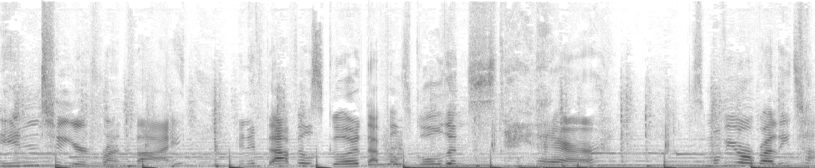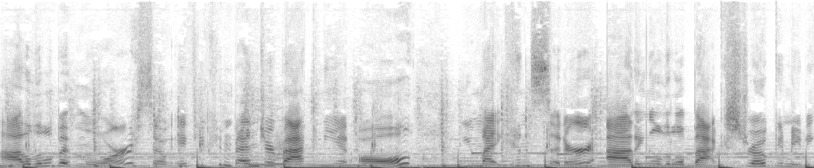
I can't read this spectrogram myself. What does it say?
into your front thigh. And if that feels good, that feels golden, stay there. Some of you are ready to add a little bit more. So if you can bend your back knee at all, you might consider adding a little backstroke and maybe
